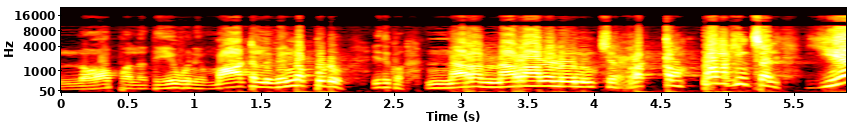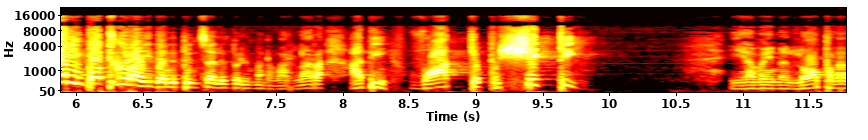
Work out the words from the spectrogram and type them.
లోపల దేవుని మాటలు విన్నప్పుడు ఇదిగో నర నరాలలో నుంచి రక్తం ప్రవహించాలి. ఏం బతుకురా ఇది అనిపించాలి ప్రేమన వర్లారా? అది వాక్యపు శక్తి. ఏమైనా లోపల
